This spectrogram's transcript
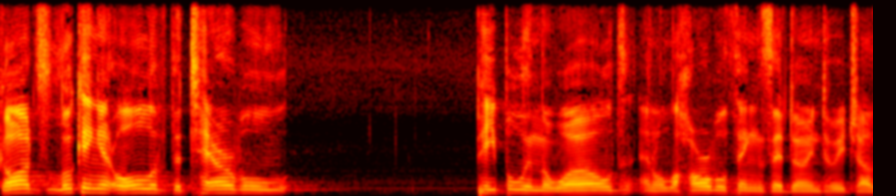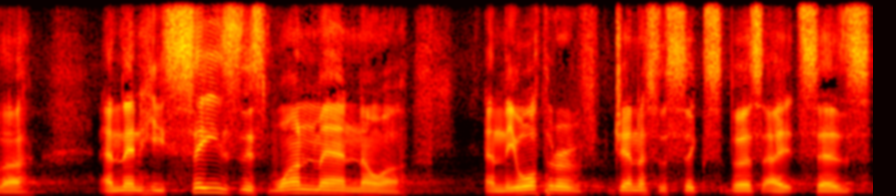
God's looking at all of the terrible people in the world and all the horrible things they're doing to each other. And then he sees this one man, Noah. And the author of Genesis 6, verse 8 says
